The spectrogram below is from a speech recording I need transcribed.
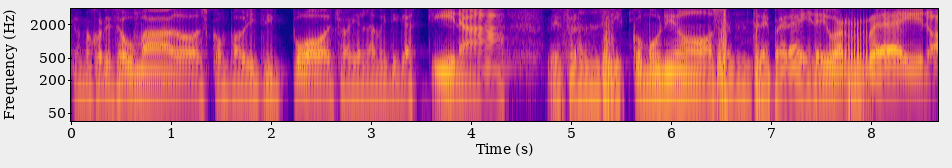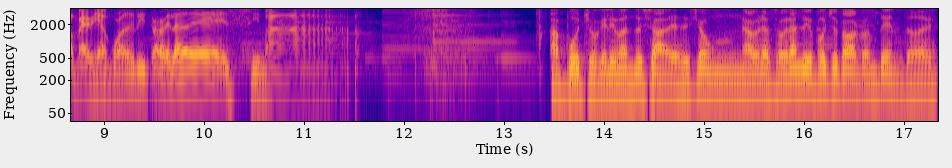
Los mejores ahumados con Pablito y Pocho ahí en la mítica esquina de Francisco Muñoz entre Pereira y Barreiro a media cuadrita de la décima. A Pocho que le mando ya, desde ya un abrazo grande que Pocho estaba contento, eh.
